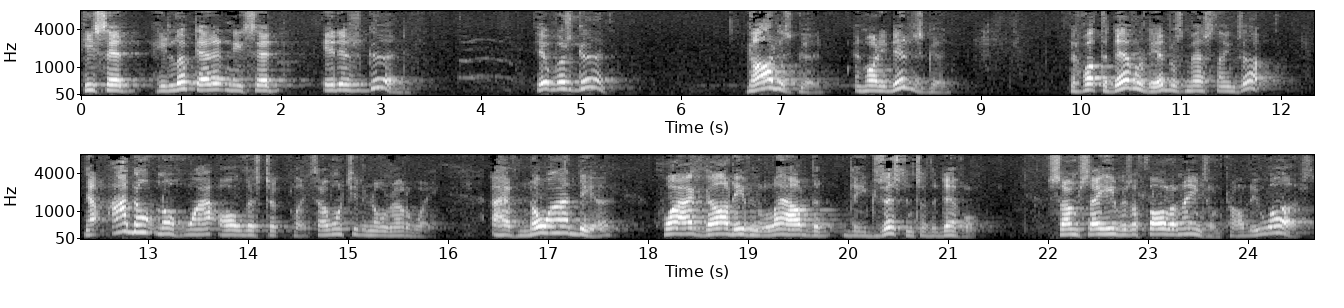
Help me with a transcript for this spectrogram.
he said, he looked at it and he said, It is good. It was good. God is good, and what he did is good. But what the devil did was mess things up. Now, I don't know why all this took place. I want you to know right away. I have no idea why God even allowed the, the existence of the devil. Some say he was a fallen angel, and probably was.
